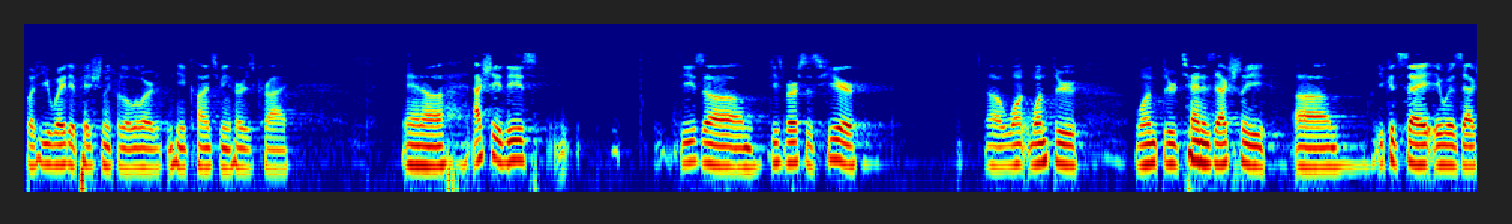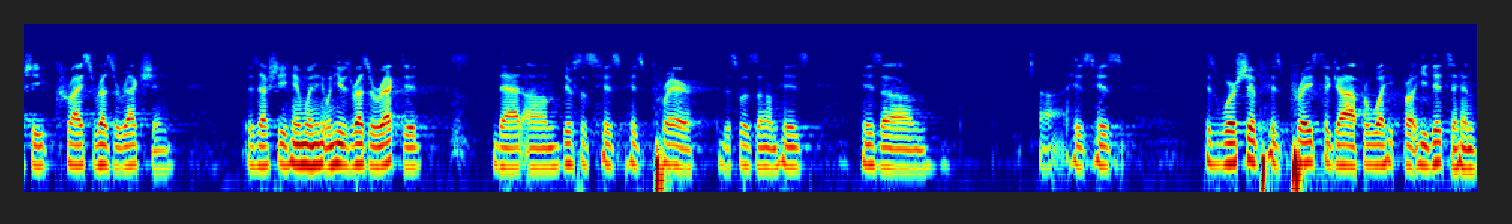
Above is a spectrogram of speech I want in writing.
but He waited patiently for the Lord, and He inclined to me and heard His cry. And uh, actually, these these um, these verses here, uh, one one through one through ten, is actually um, you could say it was actually Christ's resurrection. It was actually him when he, when he was resurrected that um, this was his his prayer. This was um, his his um, uh, his his his worship, his praise to God for what he, for what he did to him,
